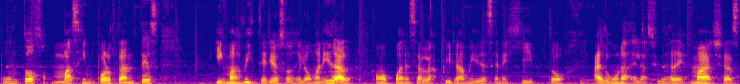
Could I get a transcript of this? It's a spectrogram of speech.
puntos más importantes y más misteriosos de la humanidad, como pueden ser las pirámides en Egipto, algunas de las ciudades mayas,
